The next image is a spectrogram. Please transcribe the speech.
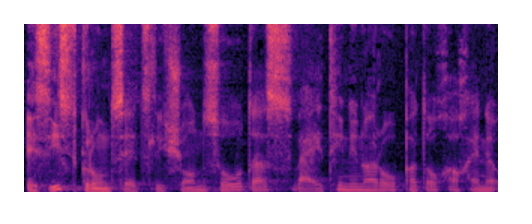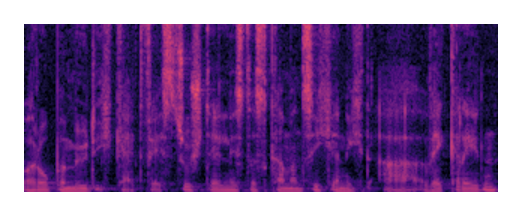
Es ist grundsätzlich schon so, dass weithin in Europa doch auch eine Europamüdigkeit festzustellen ist. Das kann man sicher nicht äh, wegreden.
